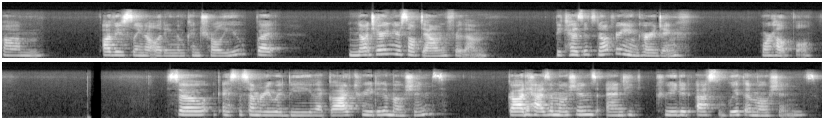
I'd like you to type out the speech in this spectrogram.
um, obviously not letting them control you, but not tearing yourself down for them because it's not very encouraging or helpful. So, I guess the summary would be that God created emotions. God has emotions and He created us with emotions.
